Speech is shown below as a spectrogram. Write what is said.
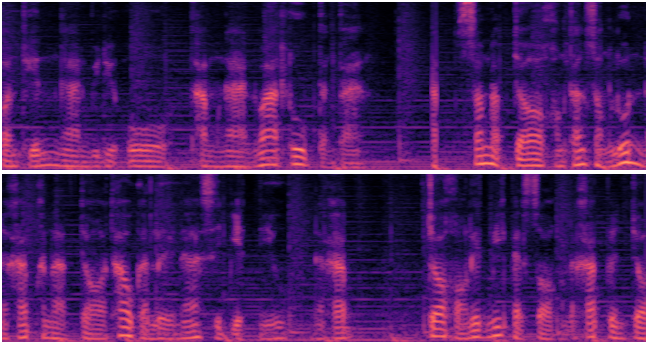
คอนเทนต์งานวิดีโอทำงานวาดรูปต่างๆสำหรับจอของทั้ง 2 รุ่นนะครับขนาดจอเท่ากันเลยนะ 11 นิ้วนะครับจอของ Redmi Pad 2นะครับเป็นจอ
